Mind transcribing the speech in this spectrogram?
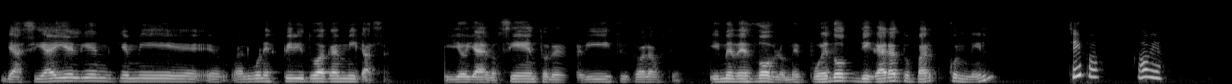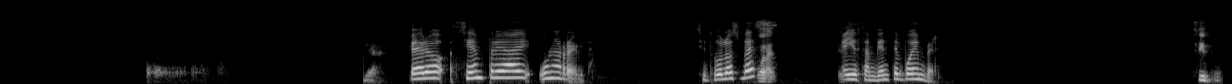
ya si hay alguien que me, eh, algún espíritu acá en mi casa, y yo ya lo siento, lo he visto y toda la cuestión, y me desdoblo, ¿me puedo llegar a topar con él? Sí, pues, obvio. Ya. Pero siempre hay una regla. Si tú los ves, ¿Cuál? ellos también te pueden ver. Sí, pues.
